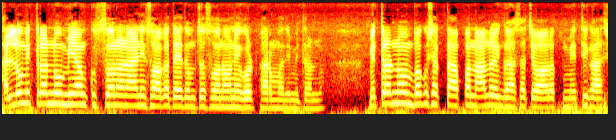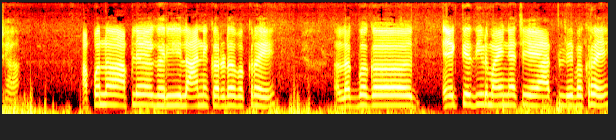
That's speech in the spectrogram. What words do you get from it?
हॅलो मित्रांनो मी अंकुश सोनवणे आणि स्वागत आहे तुमचं सोनवणे गोट फार्ममध्ये मित्रांनो. मित्रांनो बघू शकता आपण आलो आहे घासाच्या वावरात मेथी घास हा. आपण आपल्या घरी लहान करडं बकरं आहे. लगभग एक ते दीड महिन्याचे आतले बकरं आहे.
